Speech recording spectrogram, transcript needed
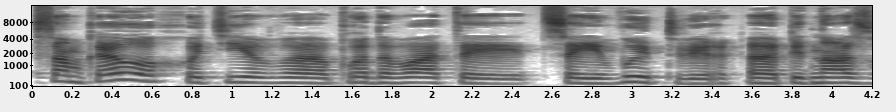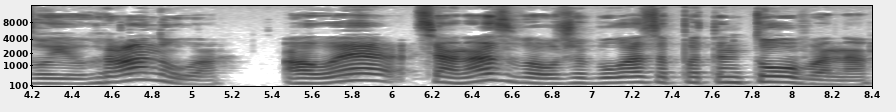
сам Келлог хотів е, продавати цей витвір е, під назвою гранула. Але ця назва вже була запатентована,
